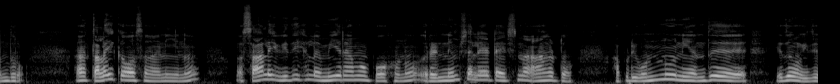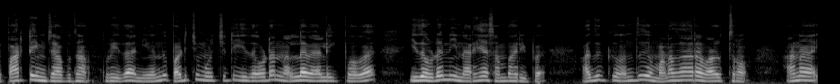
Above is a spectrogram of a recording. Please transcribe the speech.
வந்துடும் தலைக்கவசம் அணியணும். சாலை விதிகளை மீறாமல் போகணும். ரெண்டு நிமிஷம் லேட் ஆயிடுச்சுன்னா ஆகட்டும். அப்படி ஒன்றும் நீ வந்து எதுவும் இது பார்ட் டைம் ஜாப் தான். புரியுதா? நீ வந்து படித்து முடிச்சுட்டு இதோட நல்ல வேலைக்கு போவ. இதோட நீ நிறையா சம்பாதிப்ப. அதுக்கு வந்து மனதார வாழ்த்துறோம். ஆனால்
